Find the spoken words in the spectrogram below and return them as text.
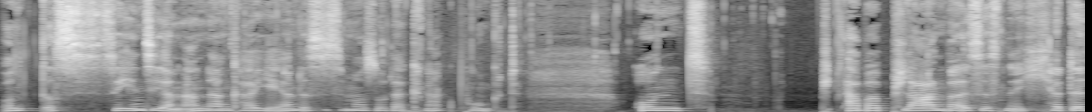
Und das sehen Sie an anderen Karrieren, das ist immer so der Knackpunkt. Und aber planbar ist es nicht. Ich hatte,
